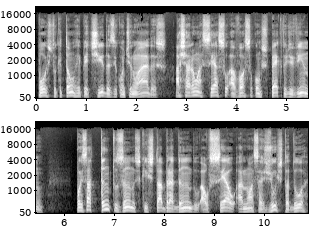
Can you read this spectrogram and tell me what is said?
posto que tão repetidas e continuadas, acharão acesso a vosso conspecto divino, pois há tantos anos que está bradando ao céu a nossa justa dor,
